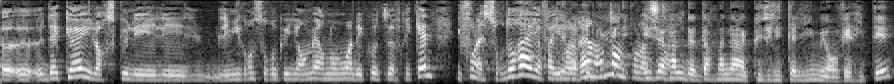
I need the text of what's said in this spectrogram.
euh, d'accueil lorsque les, migrants sont recueillis en mer non loin des côtes africaines, ils font la sourde oreille. Enfin, ils ne veulent rien entendre pour l'instant. Et Gérald Darmanin accuse l'Italie, mais en vérité,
